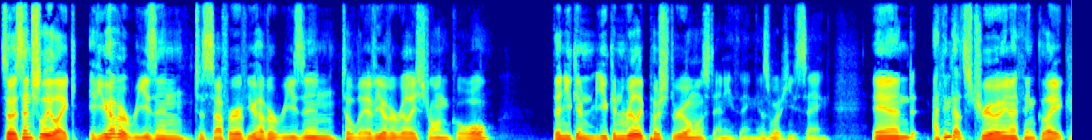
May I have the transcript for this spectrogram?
So essentially, like if you have a reason to suffer, if you have a reason to live, you have a really strong goal, then you can you can really push through almost anything, is what he's saying. And I think that's true. I mean, I think like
